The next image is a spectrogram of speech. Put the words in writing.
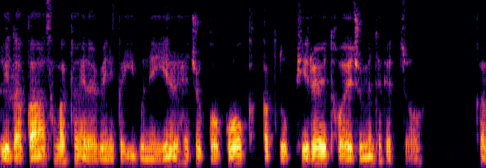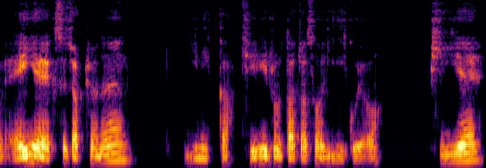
여기다가 삼각형의 넓이니까 2분의 1 해줄 거고 각각 높이를 더해주면 되겠죠. 그럼 A의 X좌표는 2니까 길이로 따져서 2고요. B의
